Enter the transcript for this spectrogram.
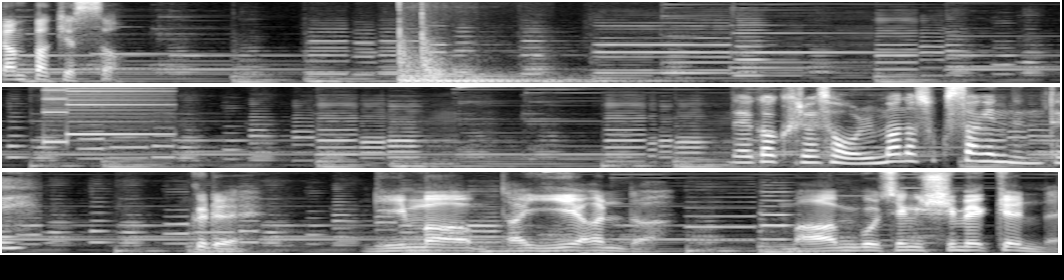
깜빡했어. 내가 그래서 얼마나 속상했는데. 그래, 네 마음 다 이해한다. 마음고생 심했겠네.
